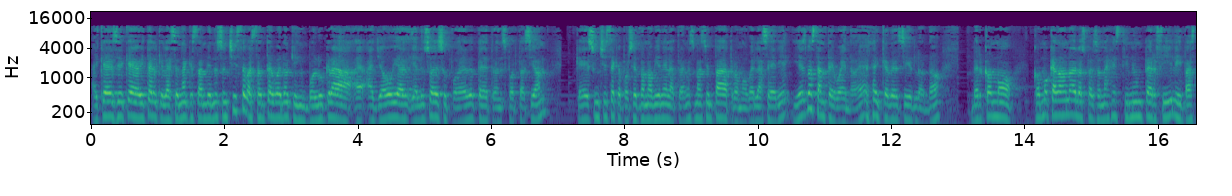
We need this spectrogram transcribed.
Hay que decir que ahorita el que la escena que están viendo es un chiste bastante bueno que involucra a, Joe y, al uso de su poder de teletransportación, que es un chiste que por cierto no viene en la trama, es más bien para promover la serie y es bastante bueno, ¿eh? hay que decirlo, ¿no? Ver cómo, cómo cada uno de los personajes tiene un perfil y vas,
